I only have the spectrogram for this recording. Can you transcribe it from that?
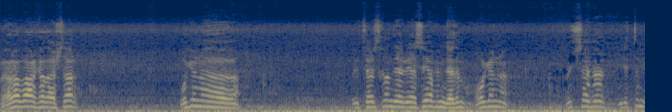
Merhaba arkadaşlar. Bugün e, bir terskan devriyesi yapayım dedim. O gün 3 sefer gittim.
